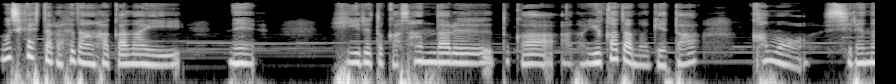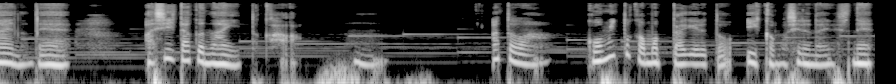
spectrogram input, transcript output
もしかしたら普段履かない？ね、ヒールとかサンダルとか、あの、浴衣の下駄かもしれないので、足痛くないとか、うん。あとは、ゴミとか持ってあげるといいかもしれないですね。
